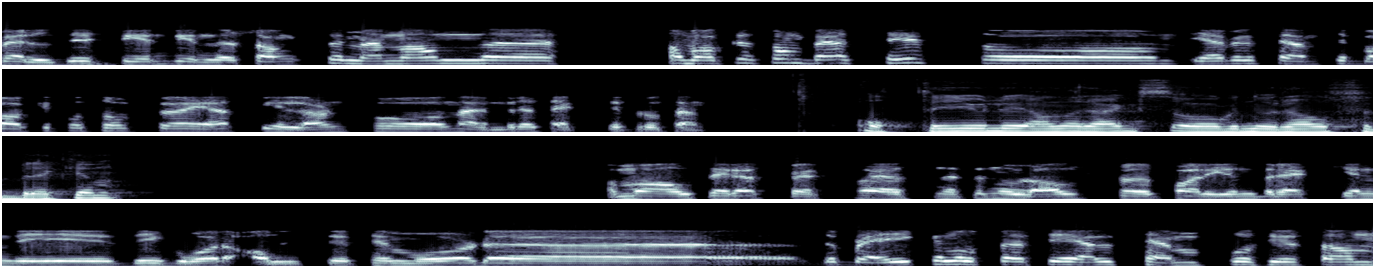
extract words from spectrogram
veldig fin vinnersjanse. Men han, eh, han var ikke som best sist, og jeg vil se ham tilbake på topp før jeg spiller han på nærmere 60% Åtte Juliane Rags og Noralf Brekken. Man må alltid respekt for hestene til Noralf Parin Brekken. De, de, går alltid til mål. Det ble ikke noe spesielt tempo sist han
